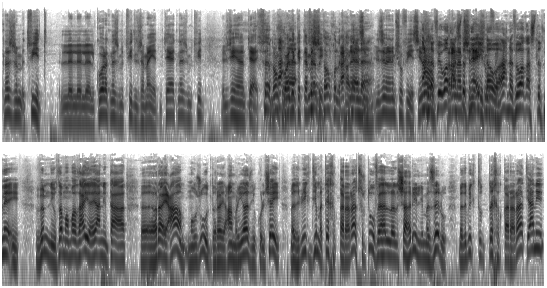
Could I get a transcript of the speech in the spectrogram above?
تنجم تفيد الكرة تنجم تفيد الجمعيات نتاعي تنجم تفيد الجهة نتاعي. donc وهذاك التمشي. أحنا لازم لازمنا نمشوا فيه. sinon أحنا في وضع استثنائي توا. أحنا في وضع استثنائي. فهمني؟ وثم وضعية يعني نتاع آه، رأي عام موجود رأي عام رياضي وكل شيء. ماذا بيك؟ ديما تاخذ قرارات surtout في هالشهرين اللي مازالوا ماذا بيك؟ تاخذ قرارات يعني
